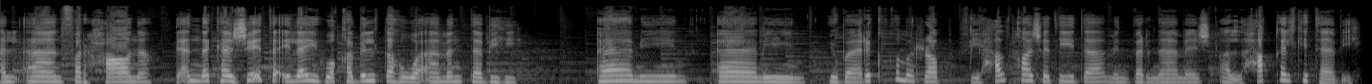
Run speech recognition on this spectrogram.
الآن فرحانة لأنك جئت إليه وقبلته وآمنت به. آمين. آمين. يبارككم الرب في حلقة جديدة من برنامج الحق الكتابي.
